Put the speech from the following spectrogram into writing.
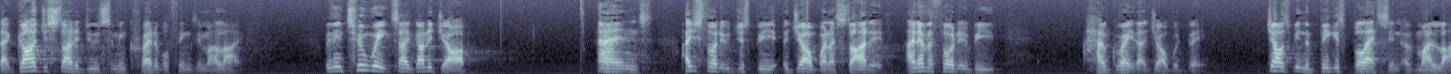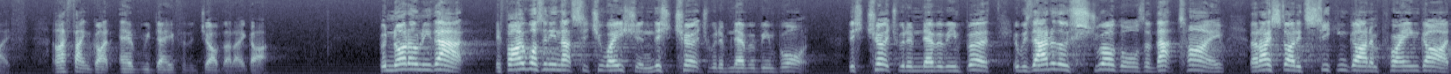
that God just started doing some incredible things in my life. Within two weeks, I got a job, and I just thought it would just be a job when I started. I never thought it would be how great that job would be. The job's been the biggest blessing of my life, and I thank God every day for the job that I got. But not only that, if I wasn't in that situation, this church would have never been born this church would have never been birthed. It was out of those struggles of that time that I started seeking God and praying God.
